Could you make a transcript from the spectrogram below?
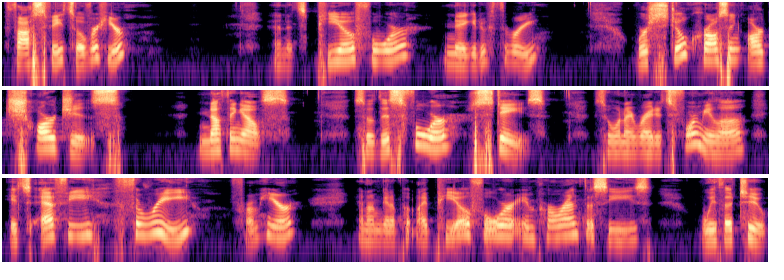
Phosphate's over here, and it's PO4 negative 3. We're still crossing our charges, nothing else. So this 4 stays. So when I write its formula, it's Fe3 from here, and I'm going to put my PO4 in parentheses with a 2.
